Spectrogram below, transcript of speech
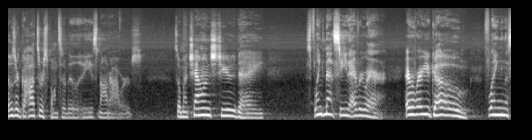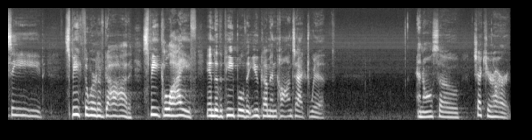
Those are God's responsibilities, not ours. So, my challenge to you today fling that seed everywhere. Everywhere you go, fling the seed. Speak the word of God. Speak life into the people that you come in contact with. And also, check your heart.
